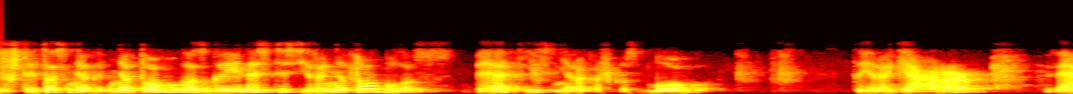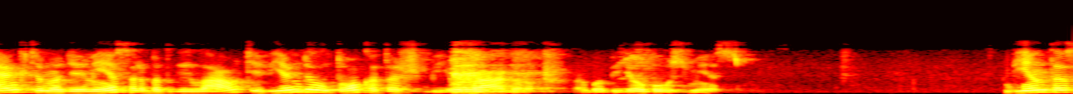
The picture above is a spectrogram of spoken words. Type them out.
Ir štai tas netobulas gailestis yra netobulas, bet jis nėra kažkas blogo. Tai yra gera vengti nuodėmės arba atgailauti vien dėl to, kad aš bijau pragaro arba bijau bausmės. Vien tas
